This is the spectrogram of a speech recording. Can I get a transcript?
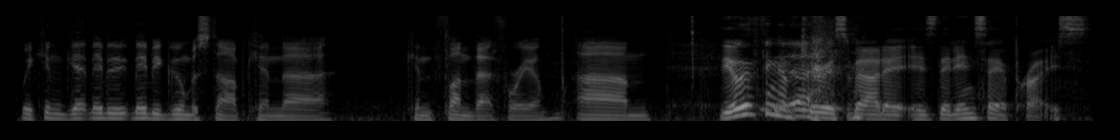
We can get maybe maybe Goomba Stomp can uh, can fund that for you. Um, The other thing I'm curious about it is they didn't say a price.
